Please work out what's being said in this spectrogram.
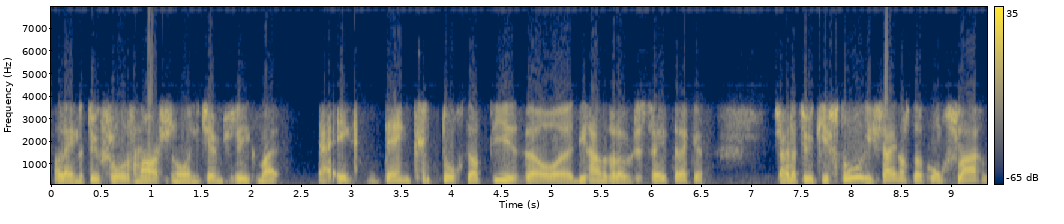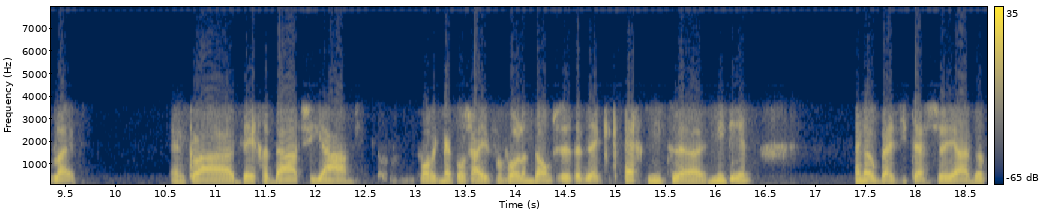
Alleen natuurlijk verloren van Arsenal in de Champions League. Maar ja, ik denk toch dat die het wel, uh, die gaan het wel over de streep trekken. Zou natuurlijk historisch zijn als dat ongeslagen blijft. En qua degradatie, ja, wat ik net al zei, voor Volendam zit er denk ik echt niet, uh, niet in. En ook bij Vitesse, ja, dat,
